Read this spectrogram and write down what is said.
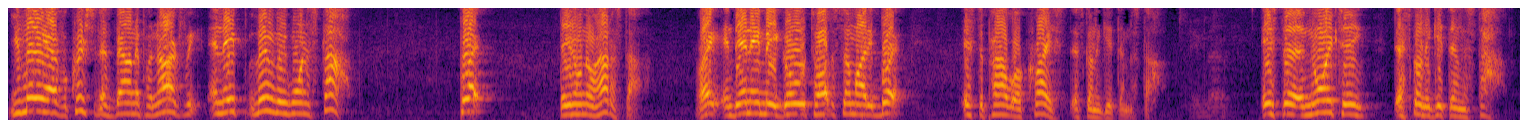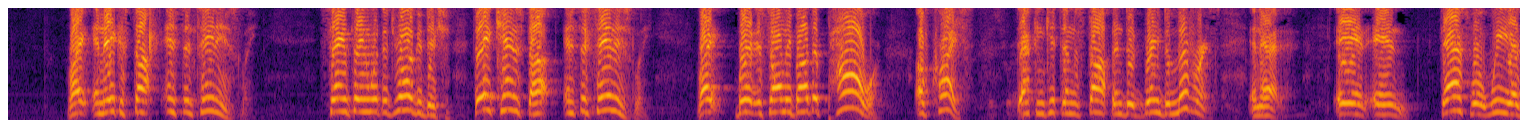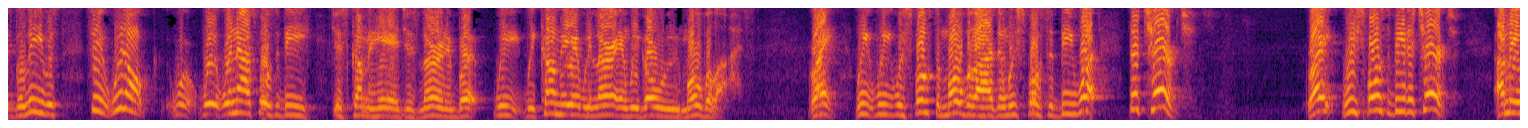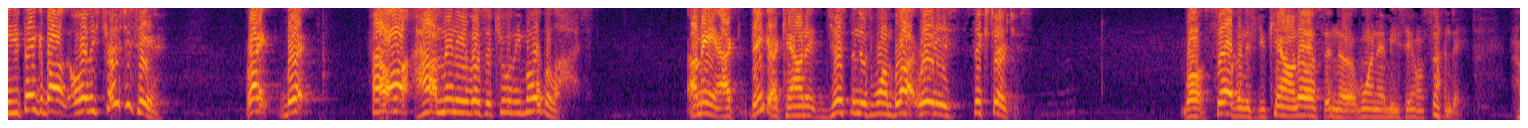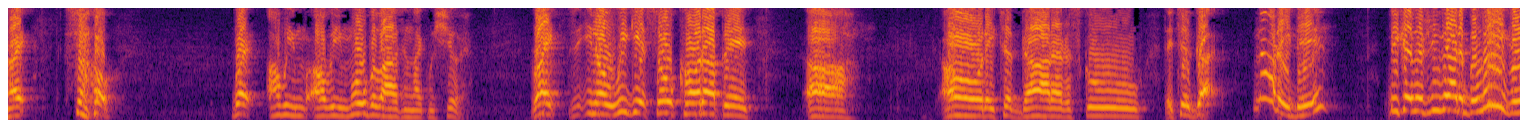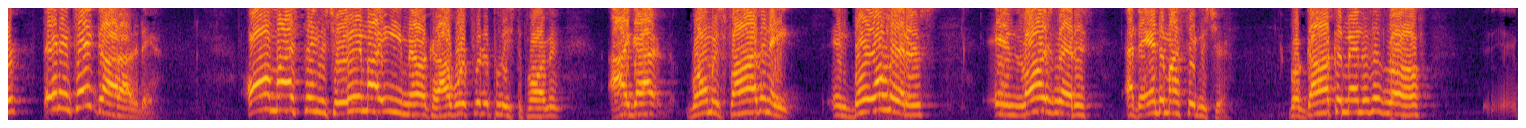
you may have a Christian that's bound in pornography, and they literally want to stop, but they don't know how to stop, right? And then they may go talk to somebody, but it's the power of Christ that's going to get them to stop. Amen. It's the anointing that's going to get them to stop, right? And they can stop instantaneously. Same thing with the drug addiction. They can stop instantaneously, right? But it's only by the power of Christ right. that can get them to stop and to bring deliverance and that. And, and that's what we as believers see. We don't. We're, we're not supposed to be just coming here and just learning, but we, we come here, we learn, and we go, we mobilize, right? We, we we're supposed to mobilize, and we're supposed to be what the church, right? We're supposed to be the church. I mean, you think about all these churches here, right? But how how many of us are truly mobilized? I mean, I think I counted just in this one block radius six churches. Well, seven if you count us and the one that meets here on Sunday, right? So, but are we are we mobilizing like we should, right? You know, we get so caught up in, uh, oh, they took God out of school. They took God. No, they did, because if you got a believer, they didn't take God out of there. On my signature in my email, because I work for the police department, I got Romans five and eight in bold letters, in large letters at the end of my signature. But God commended his love,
